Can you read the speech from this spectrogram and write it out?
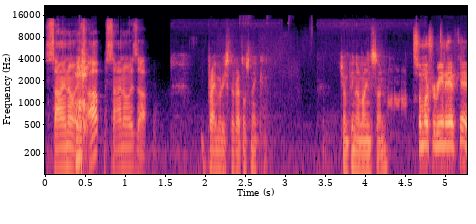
Cyno is up. Cyno is up. Primary is the rattlesnake. Jumping online sun. So much for being AFK.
